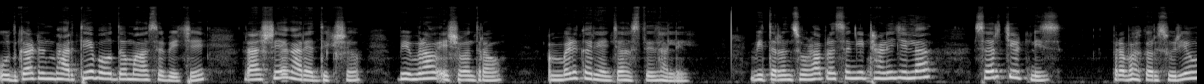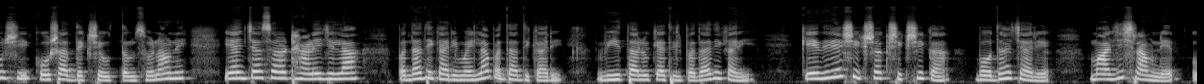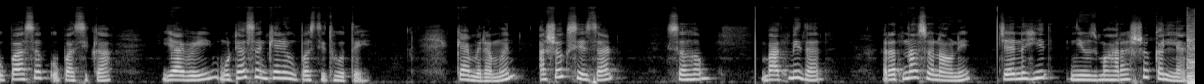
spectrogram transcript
उद्घाटन भारतीय बौद्ध महासभेचे राष्ट्रीय कार्याध्यक्ष भीमराव यशवंतराव आंबेडकर यांच्या हस्ते झाले. वितरण सोहळा प्रसंगी ठाणे जिल्हा सरचिटणीस प्रभाकर सूर्यवंशी कोषाध्यक्ष उत्तम सोनावणे यांच्यासह ठाणे जिल्हा पदाधिकारी महिला पदाधिकारी वी तालुक्यातील पदाधिकारी केंद्रीय शिक्षक शिक्षिका बौद्धाचार्य माजी श्रामणेर उपासक उपासिका यावेळी मोठ्या संख्येने उपस्थित होते. कॅमेरामन अशोक सिरसाट सह बातमीदार रत्ना सोनावणे जनहित न्यूज महाराष्ट्र कल्याण.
